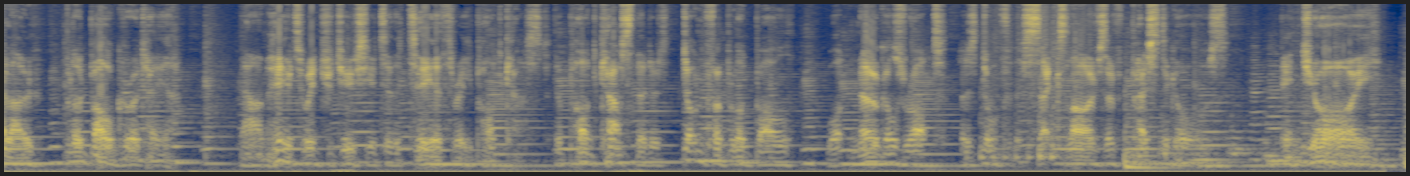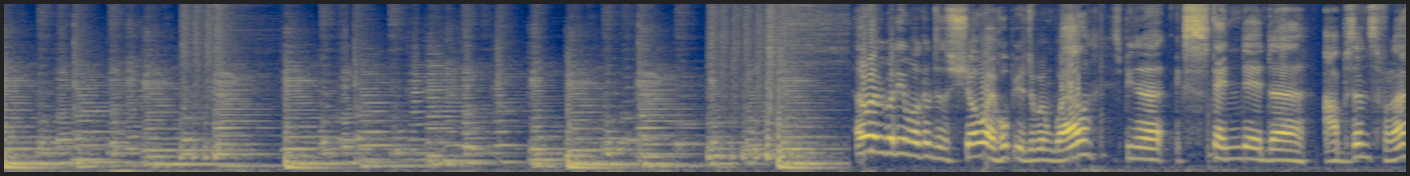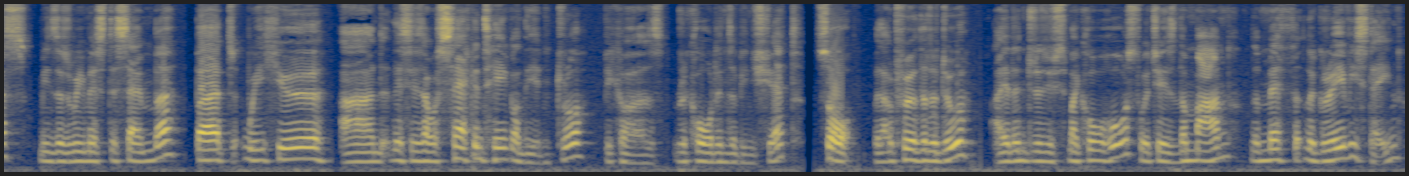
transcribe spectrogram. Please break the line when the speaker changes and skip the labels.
Hello, Blood Bowl Grud here. Now I'm here to introduce you to the Tier 3 podcast, the podcast that has done for Blood Bowl what Nurgle's Rot has done for the sex lives of pestigors. Enjoy!
Hello, everybody, and welcome to the show. I hope you're doing well. It's been an extended uh, absence for us. means as we missed December, but we're here, and this is our second take on the intro because recordings have been shit. So, without further ado, I'd introduce my co-host, which is the man, the myth, the gravy stain,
